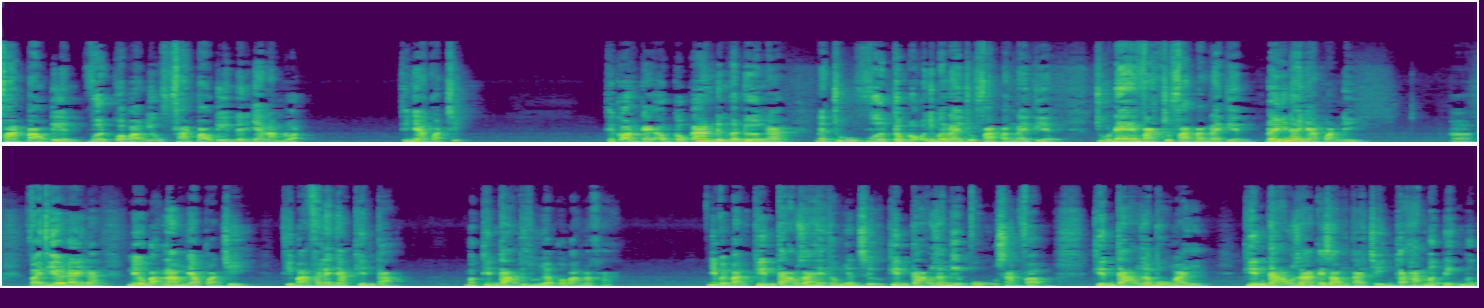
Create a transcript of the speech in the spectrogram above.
phạt bao tiền vượt qua bao nhiêu phạt bao tiền đến nhà làm luật. Thì nhà quản trị. Thế còn cái ông công an đứng ở đường á là chú vượt tốc độ như bằng này chú phạt bằng này tiền. Chú đè vạch chú phạt bằng này tiền. Đấy là nhà quản lý. À, vậy thì ở đây là nếu bạn làm nhà quản trị thì bạn phải là nhà kiến tạo. Mà kiến tạo thì thu nhập của bạn nó khác như vậy bạn kiến tạo ra hệ thống nhân sự kiến tạo ra nghiệp vụ sản phẩm kiến tạo ra bộ máy kiến tạo ra cái dòng tài chính các hạn mức định mức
